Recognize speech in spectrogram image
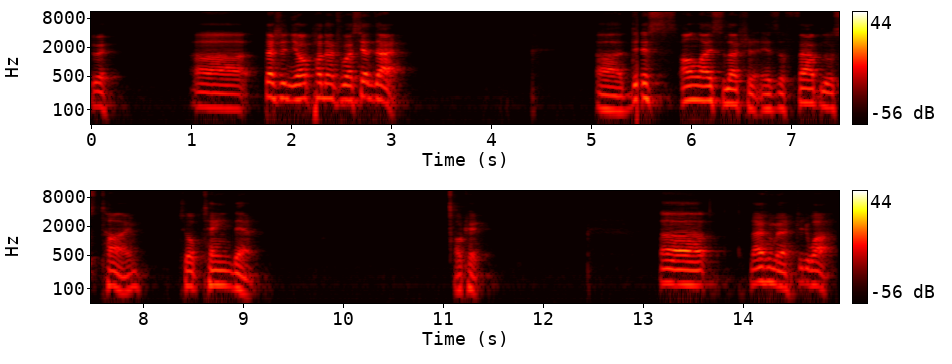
对。呃，但是你要判断出来现在。Uh, this online selection is a fabulous time to obtain them. OK，呃，来，同学们，这句话，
